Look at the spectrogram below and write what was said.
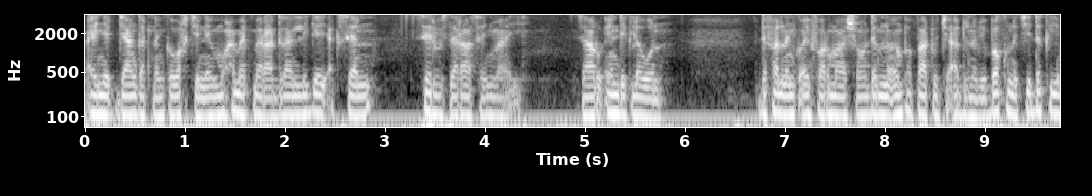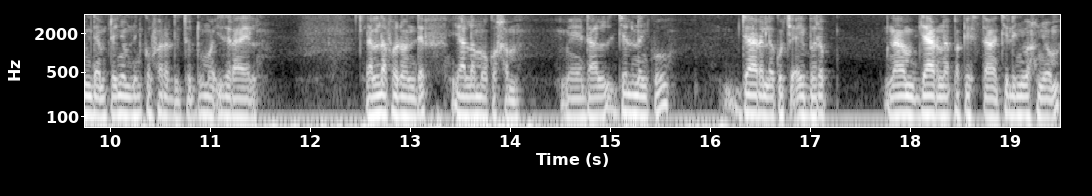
ay nit jàngat nañ ko wax ci ne Mouhamed Merah danaan liggéey ak seen service de renseignement yi genre indique la woon defal nañ ko ay formation dem na un peu partout ci àdduna bi bokk na ci dëkk yi mu dem te ñoom dañ ko faral di tudd mooy Israël lan la fa doon def yàlla moo ko xam mais daal jël nañ ko jaarale ko ci ay bërëb naam jaar na Pakistan ci li ñu wax ñoom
